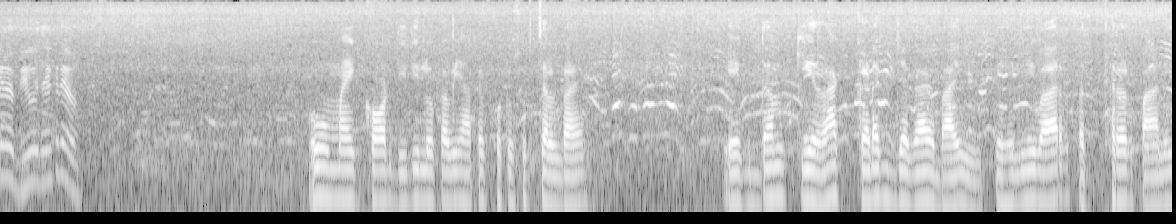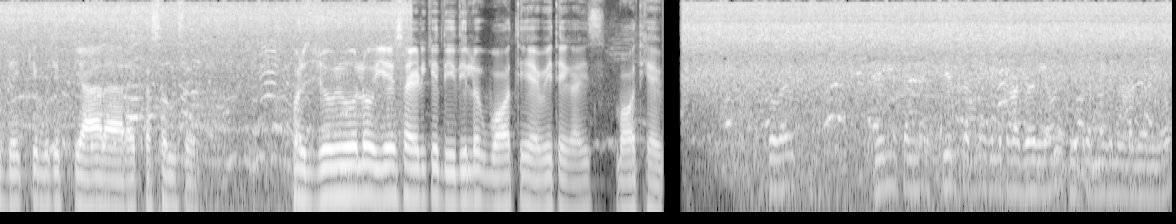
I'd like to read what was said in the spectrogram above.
देख रहे हो व्यू देख रहे हो? ओ माय गॉड दीदी लोग का भी यहाँ पे फोटोशूट चल रहा है। एकदम कीड़ा कड़क जगह है भाई। पहली बार पत्थर और पानी देख के मुझे प्यार आ रहा है कसम से। और जो भी बोलो ये साइड के दीदी लोग बहुत ही हैवी थे गाइस बहुत ही हैवी तो गाइस चीर निकलने चीर करने के लिए थोड़ा बैठ गया हूँ चीर करने के लिए थोड़ा बैठ गया हूँ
